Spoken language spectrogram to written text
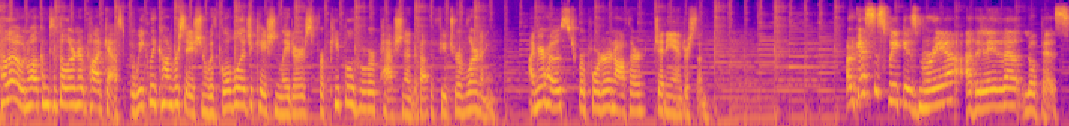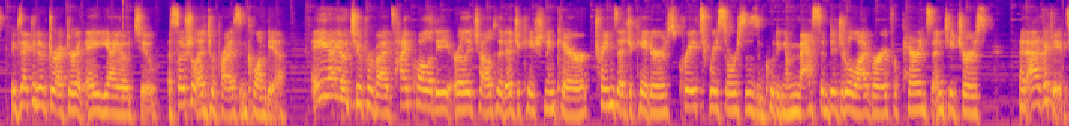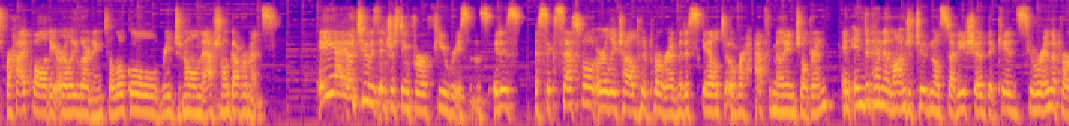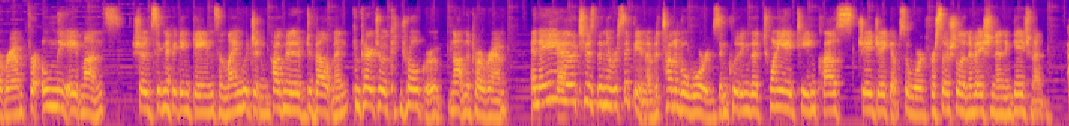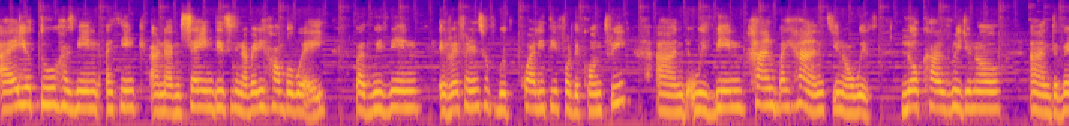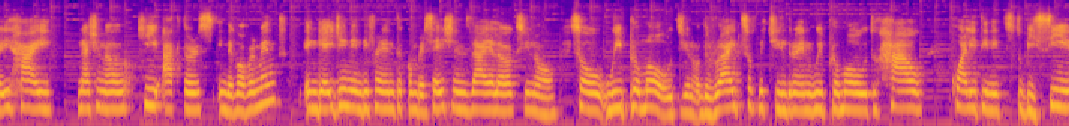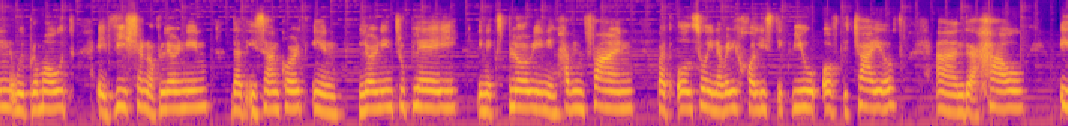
Hello, and welcome to the Learn It Podcast, a weekly conversation with global education leaders for people who are passionate about the future of learning. I'm your host, reporter, and author, Jenny Anderson. Our guest this week is Maria Adelaida Lopez, Executive Director at aeioTU, a social enterprise in Colombia. aeioTU provides high quality early childhood education and care, trains educators, creates resources, including a massive digital library for parents and teachers, and advocates for high quality early learning to local, regional, national governments. aeioTU is interesting for a few reasons. It is a successful early childhood program that has scaled to over half a million children. An independent longitudinal study showed that kids who were in the program for only eight months showed significant gains in language and cognitive development compared to a control group not in the program. And aeioTU has been the recipient of a ton of awards, including the 2018 Klaus J. Jacobs Award for Social Innovation and Engagement. aeioTU has been, I think, and I'm saying this in a very humble way, but we've been a reference of good quality for the country. And we've been hand by hand, you know, with local, regional, and very high national key actors in the government engaging in different conversations dialogues you know. So we promote you know the rights of the children. We promote how quality needs to be seen. We promote a vision of learning that is anchored in learning through play in exploring, in having fun, but also in a very holistic view of the child and how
